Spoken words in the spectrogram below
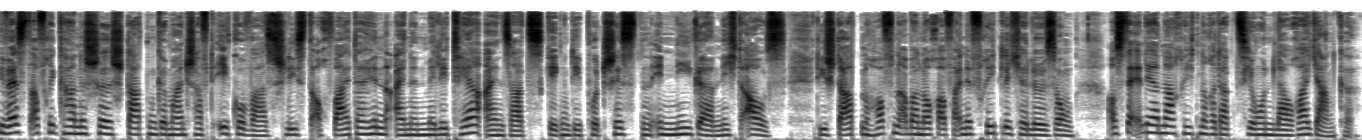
Die westafrikanische Staatengemeinschaft ECOWAS schließt auch weiterhin einen Militäreinsatz gegen die Putschisten in Niger nicht aus. Die Staaten hoffen aber noch auf eine friedliche Lösung. Aus der NDR Nachrichtenredaktion Laura Janke.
